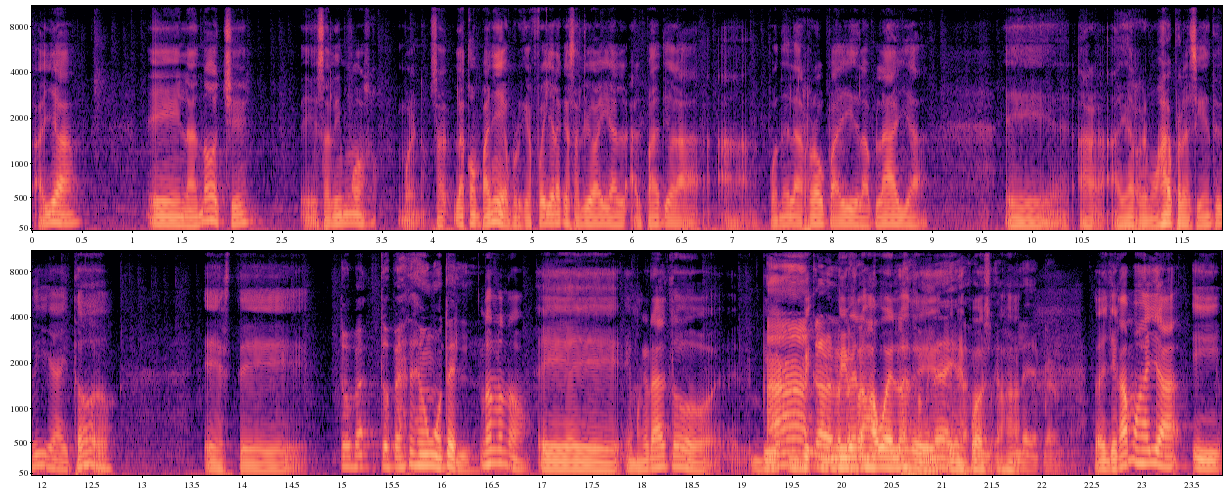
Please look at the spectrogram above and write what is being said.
allá, eh, en la noche eh, salimos, bueno, o sea, la acompañé porque fue ella la que salió ahí al, al patio a, a poner la ropa ahí de la playa, eh, a, ahí a remojar para el siguiente día y todo. Este, ¿Tú, tú hospedaste en un hotel? no, no, no. eh, en Manguera Alto vi- ah, vi- claro, lo viven los abuelos de, de mi esposa. familia- familia claro. Entonces llegamos allá y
